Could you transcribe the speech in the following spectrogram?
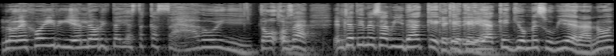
lo dejo ir y él ahorita ya está casado y todo, o sea, él ya tiene esa vida que, Que que quería. quería que yo me subiera, ¿no?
